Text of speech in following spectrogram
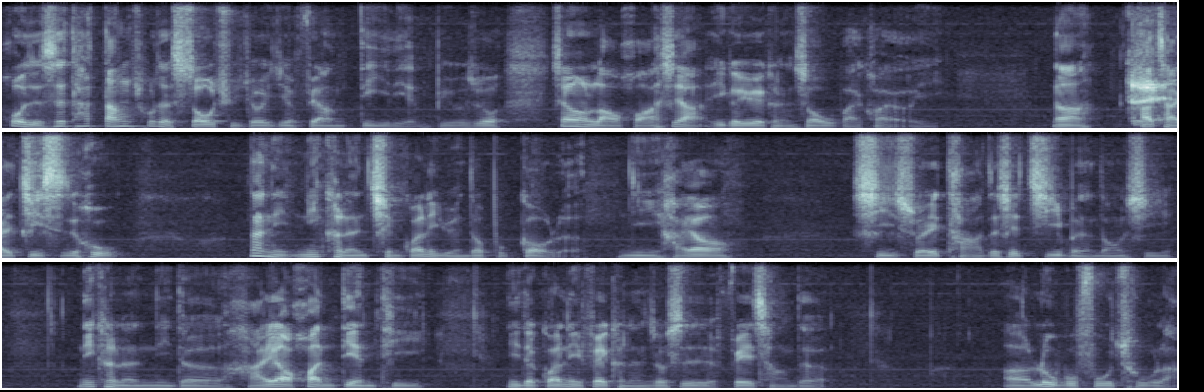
或者是它当初的收取就已经非常低廉，比如说像老华夏一个月可能收五百块而已，那他才几十户，那你你可能请管理员都不够了，你还要洗水塔这些基本的东西，你可能你的还要换电梯，你的管理费可能就是非常的呃入不敷出啦。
